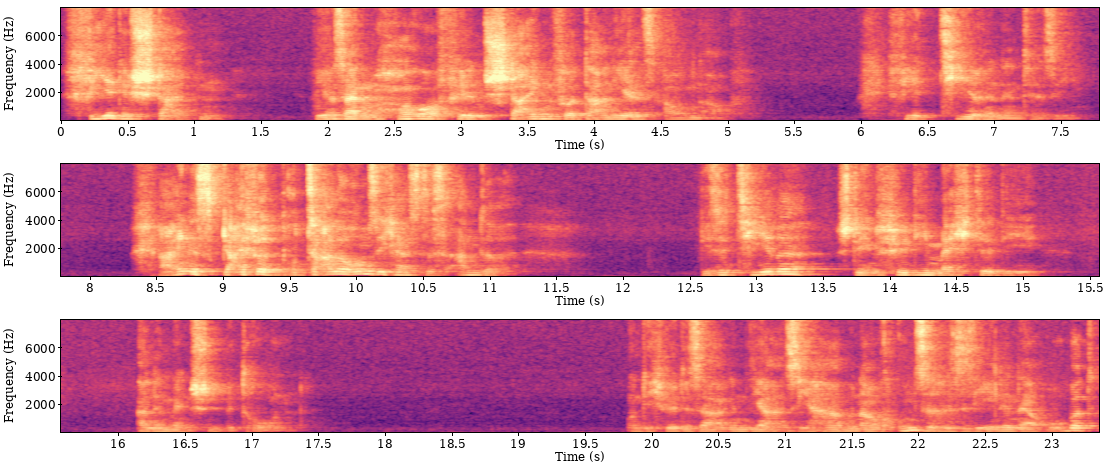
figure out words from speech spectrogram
Vier Gestalten, wie aus einem Horrorfilm, steigen vor Daniels Augen auf. Vier Tiere nennt er sie. Eines geifert brutaler um sich als das andere. Diese Tiere stehen für die Mächte, die alle Menschen bedrohen. Und ich würde sagen, ja, sie haben auch unsere Seelen erobert,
